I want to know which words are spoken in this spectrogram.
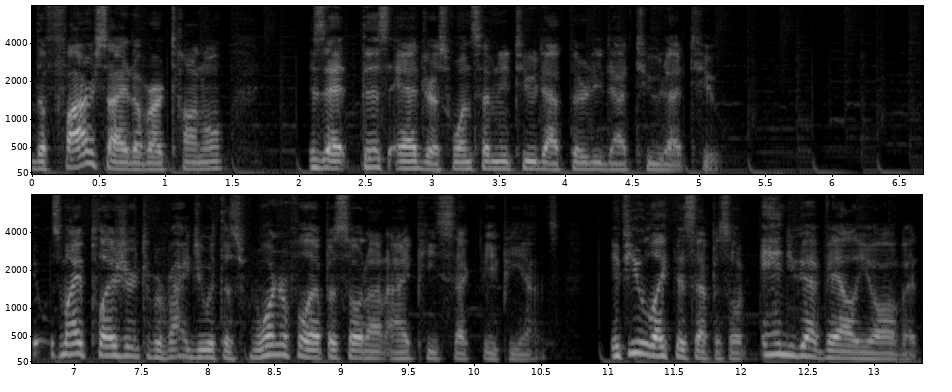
the far side of our tunnel, is at this address 172.30.2.2. It was my pleasure to provide you with this wonderful episode on IPsec VPNs. If you like this episode and you got value out of it,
